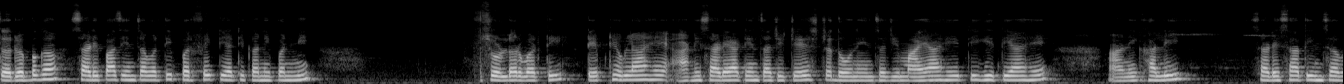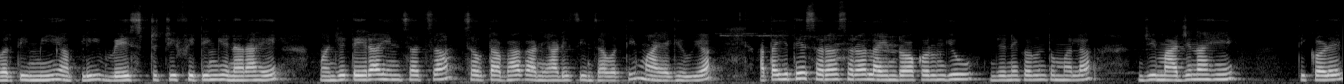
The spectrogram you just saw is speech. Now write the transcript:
तर बघा साडेपाच इंचावरती परफेक्ट या ठिकाणी पण मी शोल्डरवरती टेप ठेवला आहे आणि साडेआठ इंचाची चेस्ट दोन इंच जी माया आहे ती घेते आहे. आणि खाली साडेसात इंचावरती मी आपली वेस्टची फिटिंग घेणार आहे. म्हणजे तेरा इंचाचा चौथा भाग आणि अडीच इंचावरती माया घेऊया. आता इथे सरळ सरळ लाईन ड्रॉ करून घेऊ जेणेकरून तुम्हाला जी मार्जिन आहे ती कळेल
